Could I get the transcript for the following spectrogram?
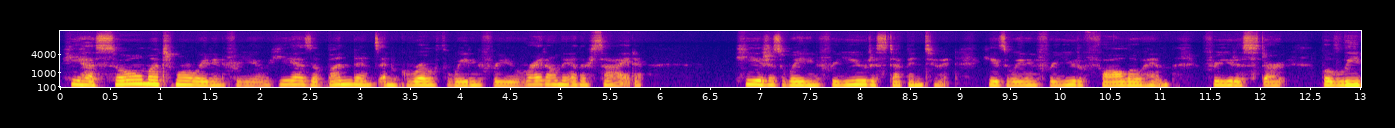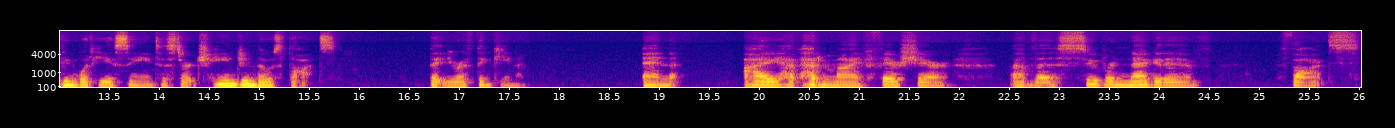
he has so much more waiting for you. He has abundance and growth waiting for you right on the other side. He is just waiting for you to step into it. He is waiting for you to follow him, for you to start believing what he is saying, to start changing those thoughts that you are thinking. And I have had my fair share of the super negative thoughts,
